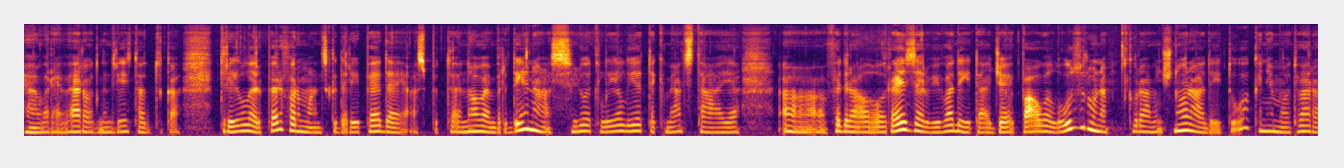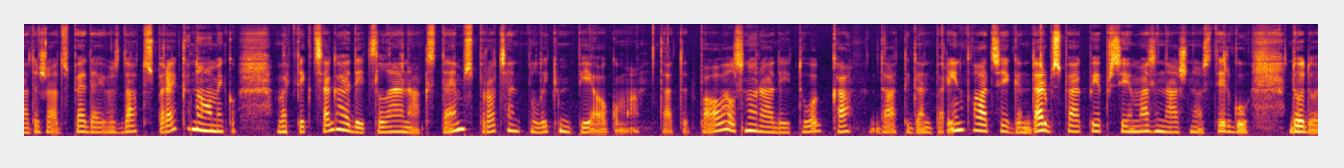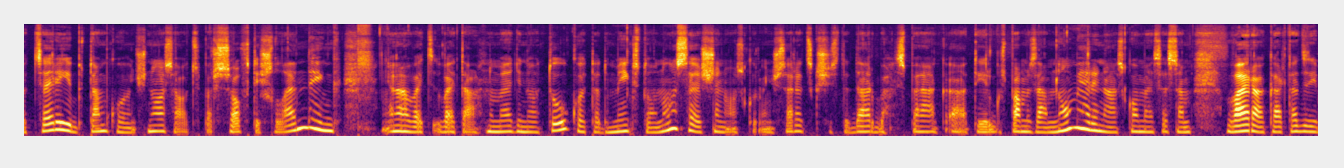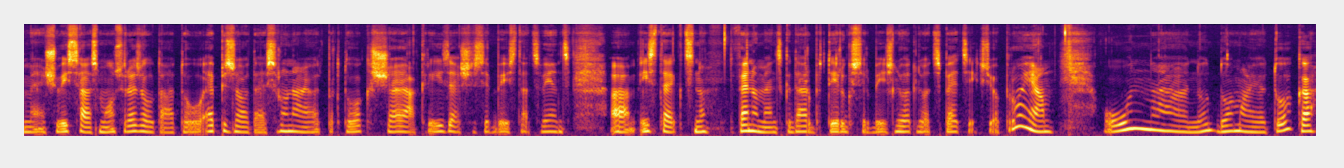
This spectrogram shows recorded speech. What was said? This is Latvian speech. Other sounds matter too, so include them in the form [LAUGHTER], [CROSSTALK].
Jā, varēja vērot gandrīz tādu tā trilleru performanci, kad arī pēdējās pat novembra dienās ļoti lielu ietekmi atstāja uh, Federālo rezervju vadītāja Džeja Pauela uzruna, kurā viņš norādīja to, ka ņemot vērā dažādus pēdējos datus par ekonomiku, var tikt sagaidīts lēnāks temps procentu likmi pieaugumā. Tātad Pāvils norādīja to, ka dati gan par inflāciju, gan darba spēku pieprasījumu mazināšanos tirgu dodot cerību tam, ko viņš nosauca par softish landing, vai, vai tā nu, mēģinot tulkot tādu mīksto nosēšanos, kur viņš saredz, ka šis darba spēka tirgus pamazām nomierinās, ko mēs esam vairāk kārt atzīmējuši visās mūsu rezultātu epizodēs, runājot par to, ka šajā krīzē šis ir bijis tāds viens uh, izteikts nu, fenomens, ka darba tirgus ir bijis ļoti, ļoti spēcīgs joprojām. Un, nu, domājot to, ka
